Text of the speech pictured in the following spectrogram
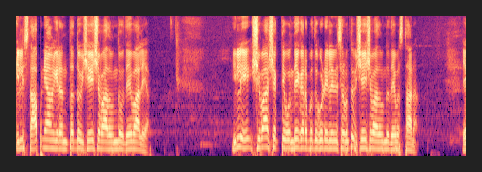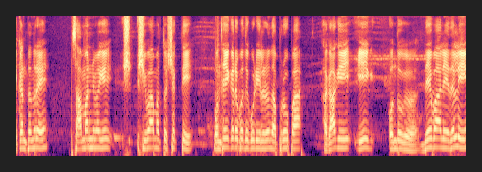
ಇಲ್ಲಿ ಸ್ಥಾಪನೆ ಆಗಿರೋಂಥದ್ದು ವಿಶೇಷವಾದ ಒಂದು ದೇವಾಲಯ. ಇಲ್ಲಿ ಶಿವಶಕ್ತಿ ಒಂದೇ ಗರ್ಭದ ಗುಡಿಯಲ್ಲಿ ನೆಲೆಸಿರುವಂಥ ವಿಶೇಷವಾದ ಒಂದು ದೇವಸ್ಥಾನ. ಯಾಕಂತಂದರೆ ಸಾಮಾನ್ಯವಾಗಿ ಶಿವ ಮತ್ತು ಶಕ್ತಿ ಒಂದೇ ಗರ್ಭದ ಗುಡಿಯಲ್ಲಿರೋದು ಅಪರೂಪ. ಹಾಗಾಗಿ ಈ ಒಂದು ದೇವಾಲಯದಲ್ಲಿ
